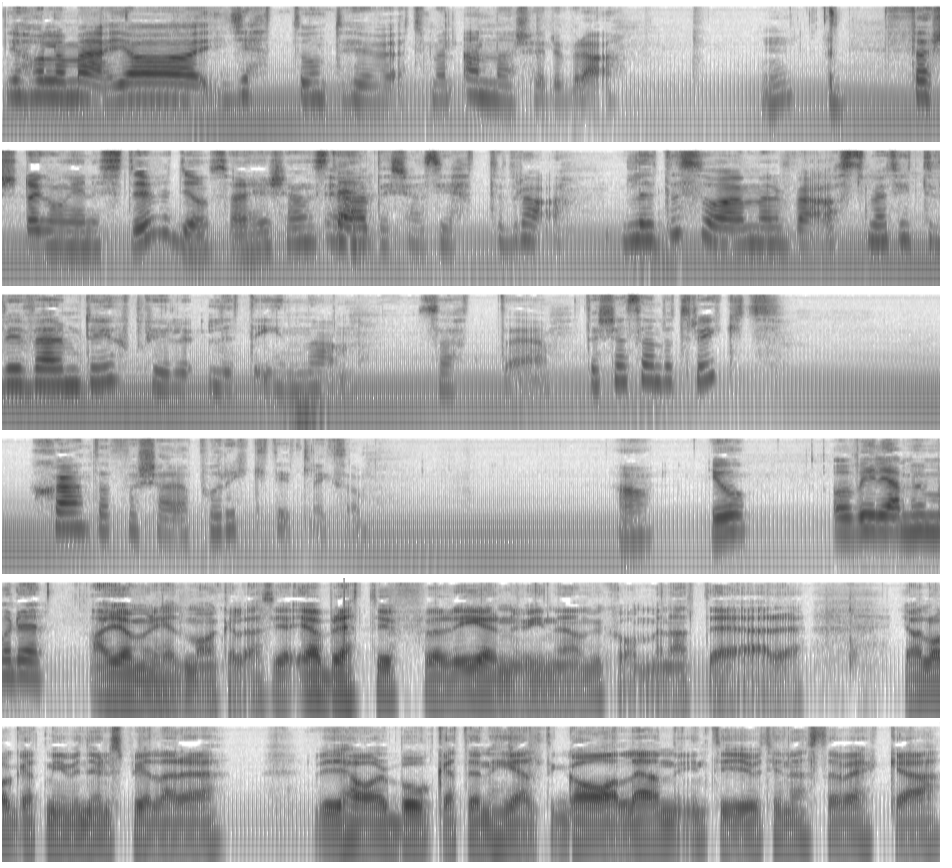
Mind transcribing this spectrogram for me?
jag håller med. Jag har jätteont i huvudet men annars är det bra. Mm. Första gången i studion Sara, hur känns det? Ja, det känns jättebra. Lite så nervöst men jag tyckte vi värmde upp ju lite innan. Så att eh, det känns ändå tryggt. Skönt att få köra på riktigt liksom. Ja, jo. Och William, hur mår du? Ja, jag mår helt makalös. Jag, jag berättade ju för er nu innan vi kom, men att det är, jag har loggat min vinylspelare. Vi har bokat en helt galen intervju till nästa vecka.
